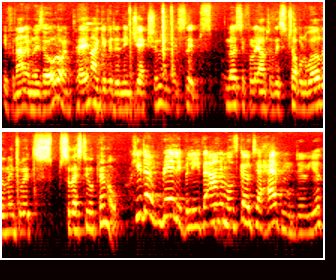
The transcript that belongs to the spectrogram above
If an animal is old or in pain, I give it an injection and it slips mercifully out of this troubled world and into its celestial kennel. You don't really believe that animals go to heaven, do you?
